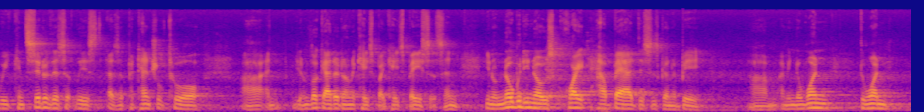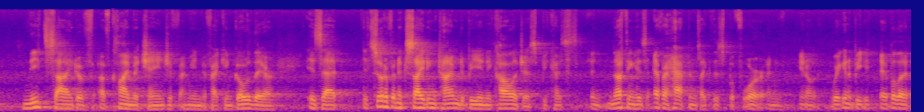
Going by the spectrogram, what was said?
we consider this at least as a potential tool uh, and you know, look at it on a case-by-case -case basis. And you know, nobody knows quite how bad this is going to be. Um, I mean, the one, the one neat side of, of climate change, if, I mean, if I can go there, is that it's sort of an exciting time to be an ecologist because nothing has ever happened like this before. And you know, we're going to be able to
